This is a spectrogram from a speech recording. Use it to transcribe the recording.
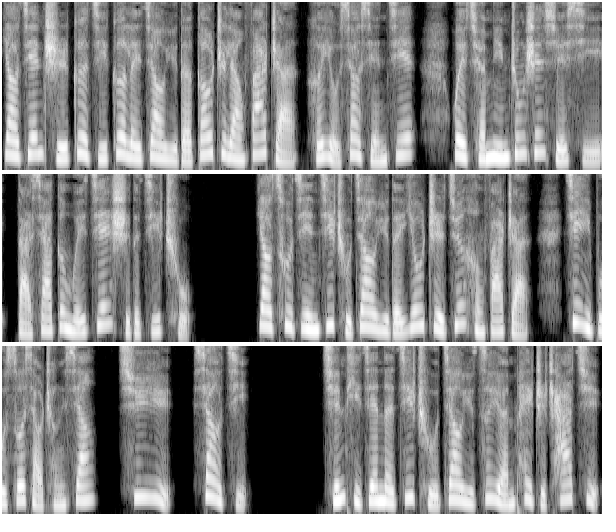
要坚持各级各类教育的高质量发展和有效衔接，为全民终身学习打下更为坚实的基础。要促进基础教育的优质均衡发展，进一步缩小城乡、区域、校际。群体间的基础教育资源配置差距，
